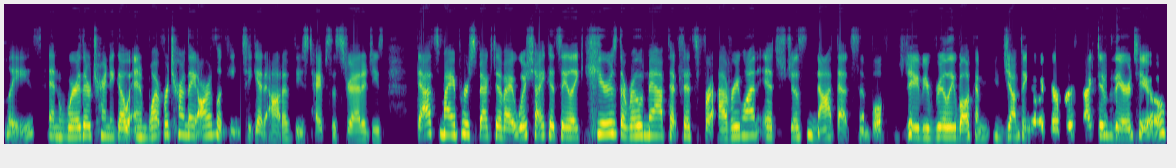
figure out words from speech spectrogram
place, and where they're trying to go, and what return they are looking to get out of these types of strategies that's my perspective. I wish I could say, like, here's the roadmap that fits for everyone. It's just not that simple. Jamie, really welcome jumping in with your perspective there, too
